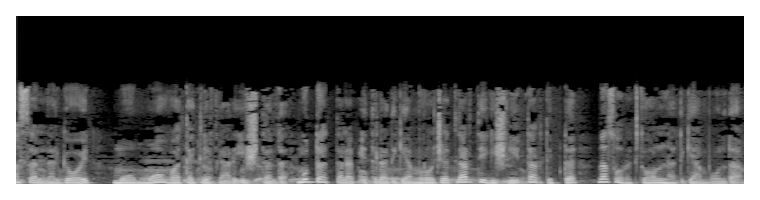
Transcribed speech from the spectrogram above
masalalarga oid muammo va takliflari eshitildi. Muddat talab etiladigan murojaatlar tegishli tartibda nazoratga olinadigan bo'ldi.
